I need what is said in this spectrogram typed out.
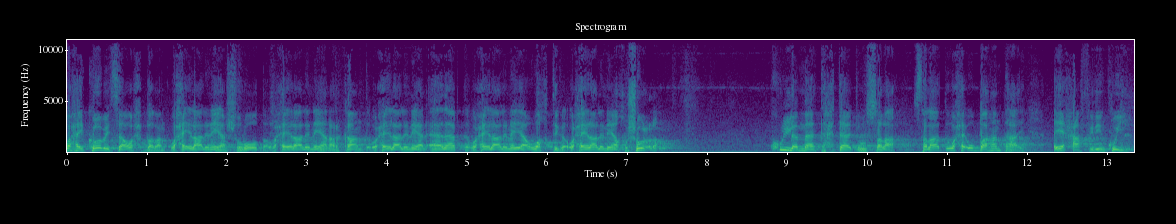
waxay koobaysaa wax badan waxay ilaalinayaan shuruudda waxay ilaalinayaan arkaanta waxay ilaalinayaan aadaabta waxay ilaalinayaan waktiga waxay ilaalinayaan khushuucda. Kullamaa taxtaajuhu salaa salaaddu waxay u baahan tahay ayay xaafidiin ku yihiin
